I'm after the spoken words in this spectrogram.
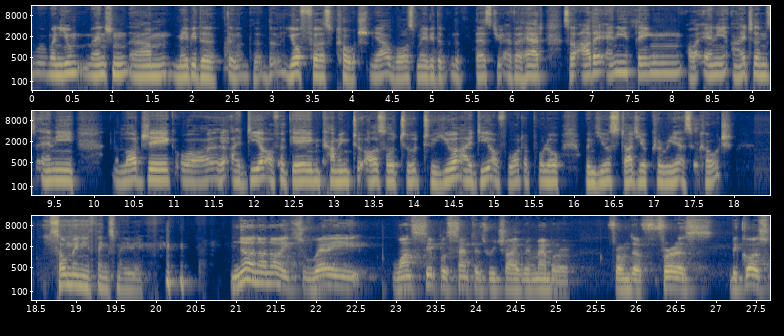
when you mentioned um, maybe the, the, the, the, your first coach yeah was maybe the, the best you ever had. So are there anything or any items any logic or idea of a game coming to also to to your idea of water polo when you start your career as a coach? So many things maybe. No no no. It's very one simple sentence which I remember from the first because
